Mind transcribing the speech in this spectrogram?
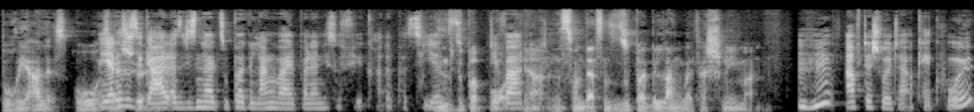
Borealis. Oh, ja, das ist schön. egal. Also die sind halt super gelangweilt, weil da nicht so viel gerade Die passiert. sind super Die bored, ja. Das ist, so, das ist ein super gelangweilter Schneemann. Mhm, auf der Schulter, okay, cool.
